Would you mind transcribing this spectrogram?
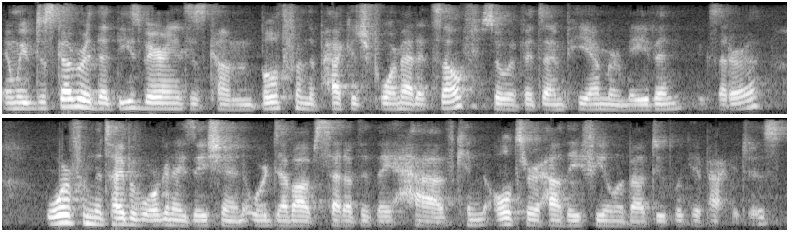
And we've discovered that these variances come both from the package format itself, so if it's NPM or Maven, et cetera, or from the type of organization or DevOps setup that they have can alter how they feel about duplicate packages.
